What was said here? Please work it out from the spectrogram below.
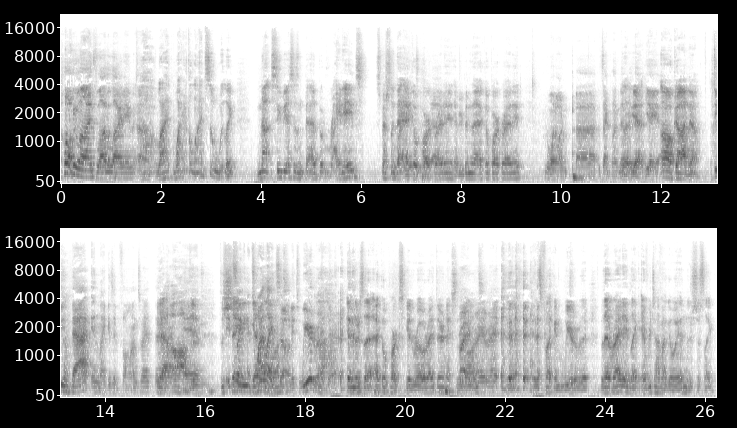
of long lines, a lot of lighting. Um, Oh, line, why are the lines so like? Not CVS isn't bad, but Rite Aids, especially the Rite Echo isn't Park bad. Rite Aid. Have you been to that Echo Park Rite Aid? the one on uh, is that Glendale? right yeah, there? yeah, yeah. Oh God, no. Dude, that and like, is it Vons right there? Yeah, oh, the- and the it's shady like a ghetto Twilight Vons. Zone. It's weird right Ah, there. and there's the Echo Park Skid Row right there next to the right, Vons. right, right. Yeah, it's fucking weird over there. But that Rite Aid, like every time I go in, there's just like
